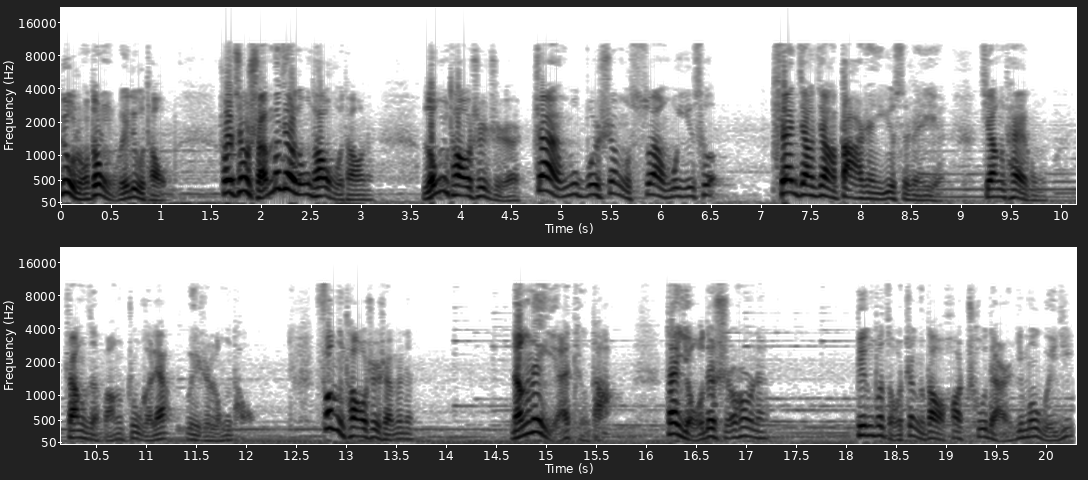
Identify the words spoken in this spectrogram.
六种动物为六韬，说就什么叫龙韬虎韬呢？龙韬是指战无不胜，算无一策，天将降大任于斯人也。姜太公、张子房、诸葛亮谓之龙韬。凤韬是什么呢？能耐也挺大，但有的时候呢，兵不走正道，好出点阴谋诡计，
